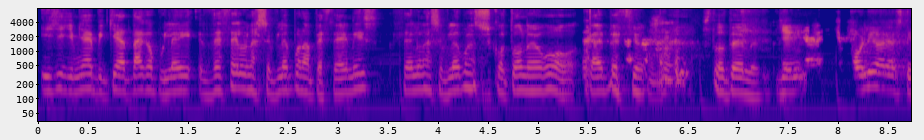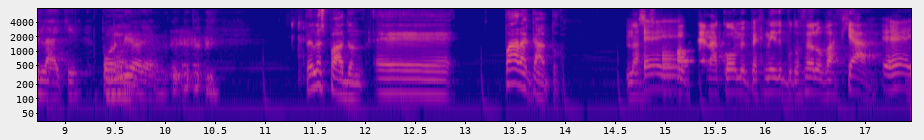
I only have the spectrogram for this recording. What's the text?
είχε και μια επική ατάκα που λέει Δεν θέλω να σε βλέπω να πεθαίνεις, θέλω να σε βλέπω να σε σκοτώνω εγώ. Κάτι τέτοιο στο τέλος. Γενικά είναι και πολύ ωραίο στυλάκι. Πολύ Ναι. ωραίο. Τέλος πάντων, ε, παρακάτω. Να σας Hey. πω ένα ακόμη παιχνίδι που το θέλω βαθιά. Ape,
